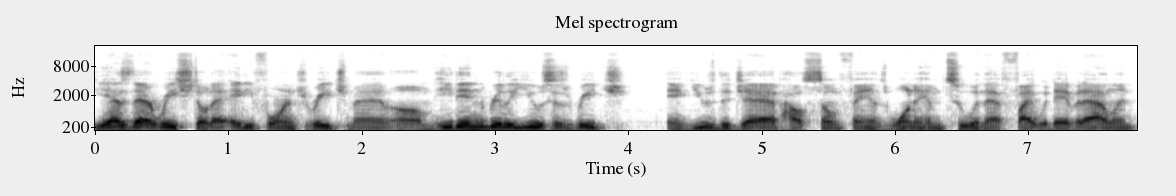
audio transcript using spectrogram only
he has that reach though, that 84 inch reach, man. Um, he didn't really use his reach and use the jab how some fans wanted him to in that fight with David Allen.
